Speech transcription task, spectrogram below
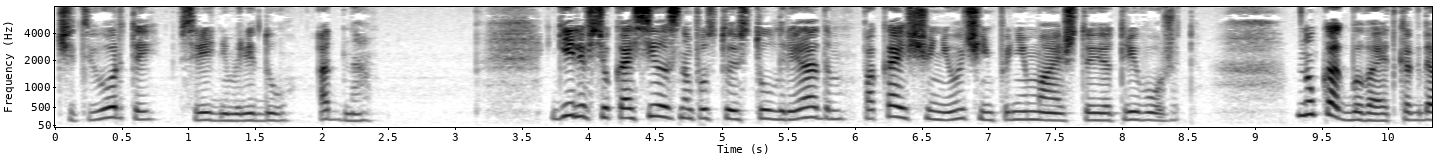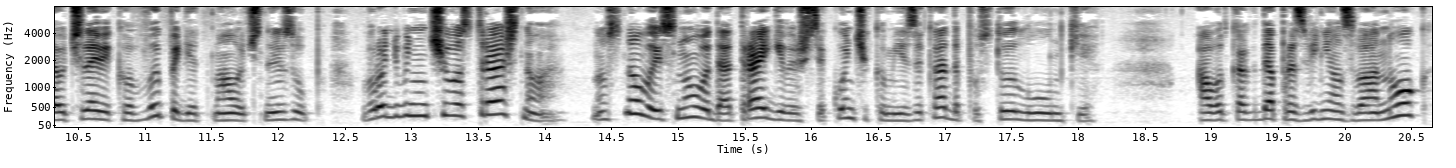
четвертой в среднем ряду, одна. Геля все косилась на пустой стул рядом, пока еще не очень понимая, что ее тревожит. Ну, как бывает, когда у человека выпадет молочный зуб? Вроде бы ничего страшного, но снова и снова дотрагиваешься кончиком языка до пустой лунки. А вот когда прозвенел звонок,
